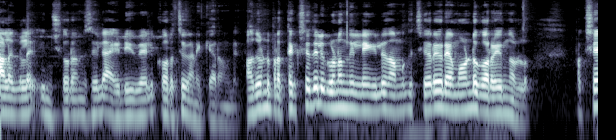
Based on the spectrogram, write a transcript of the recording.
ആളുകൾ ഇൻഷുറൻസിൽ ഐ ഡി വാല്യൂ കുറച്ച് കാണിക്കാറുണ്ട്. അതുകൊണ്ട് പ്രത്യക്ഷത്തിൽ ഗുണമൊന്നുമില്ലെങ്കിലും നമുക്ക് ചെറിയൊരു എമൗണ്ട് കുറയുന്നുള്ളൂ. പക്ഷേ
